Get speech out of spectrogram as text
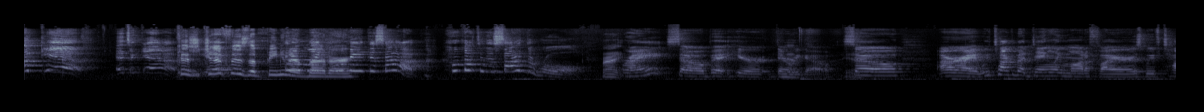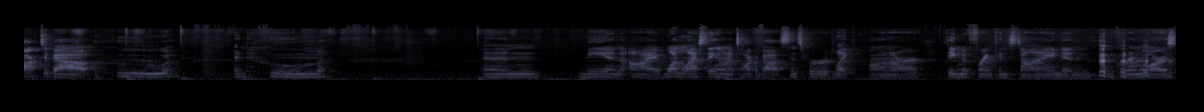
a GIF! It's a GIF!" because Jif know? is a peanut I'm like, butter. Who made this up? Who got to decide the rule? Right. Right? So, but here, there Yeah. we go. Yeah. So, all right, we've talked about dangling modifiers. We've talked about who and whom and me and I. One last thing I want to talk about since we're like on our theme of Frankenstein and grimoires.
